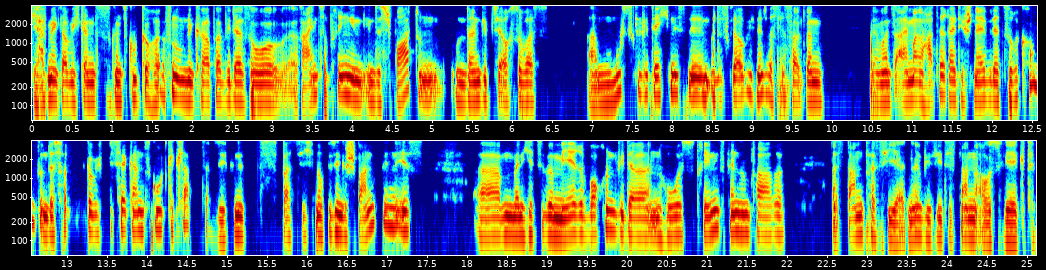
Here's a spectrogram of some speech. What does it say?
die hat mir, glaube ich, ganz, ganz gut geholfen, um den Körper wieder so reinzubringen in, in das Sport. Und, und dann gibt's ja auch sowas, ähm, Muskelgedächtnis nennt man das, glaube ich, ne? dass das halt dann wenn man es einmal hatte, relativ schnell wieder zurückkommt. Und das hat, glaube ich, bisher ganz gut geklappt. Also ich bin jetzt, was ich noch ein bisschen gespannt bin, ist, ähm, wenn ich jetzt über mehrere Wochen wieder ein hohes Trainingspensum fahre, was dann passiert, ne? wie sich das dann auswirkt.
